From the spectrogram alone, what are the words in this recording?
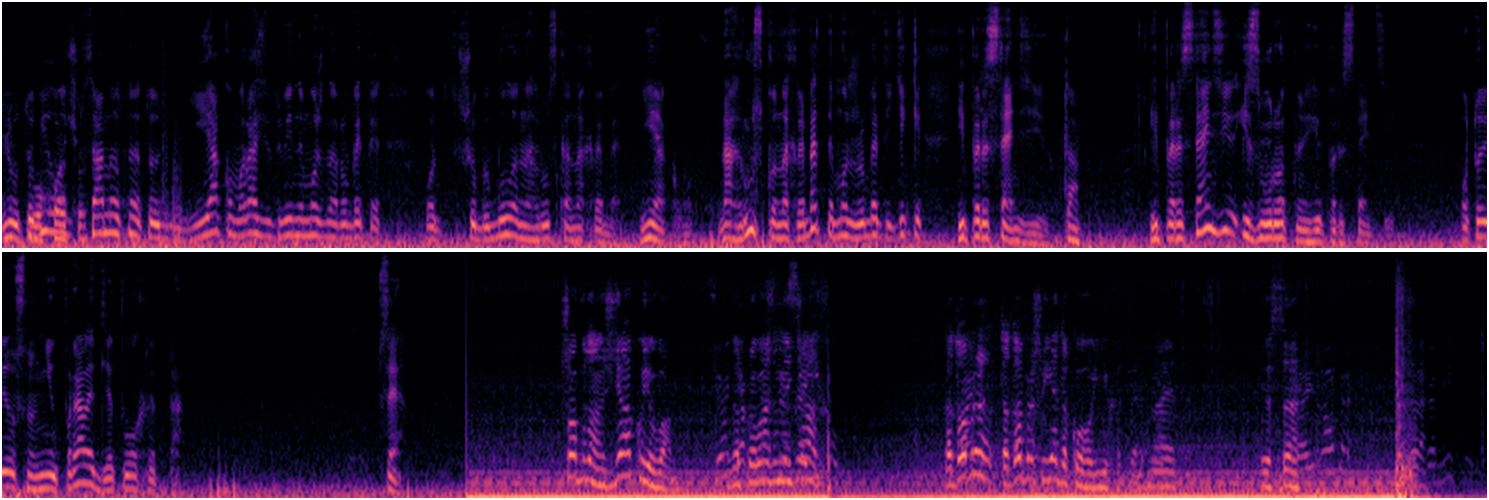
Ну тобі Бо хочу. от, саме основне, то в ніякому разі тобі не можна робити, от, щоб була нагрузка на хребет. Ніякому. Нагрузку на хребет ти можеш робити тільки гіперестензією. Так. Гіперестензією і зворотною гіперестензією. Ото є основні вправи для твого хребта. Все. Що, Богданович, дякую вам. Все, За проведений час. Та добре, та добре, що є до кого їхати, знаєте. І все. Дай добре. За місяць,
